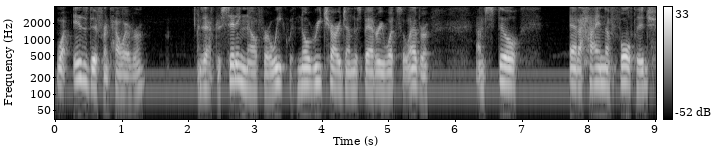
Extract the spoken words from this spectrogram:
what is different, however, is after sitting now for a week with no recharge on this battery whatsoever, I'm still at a high enough voltage,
